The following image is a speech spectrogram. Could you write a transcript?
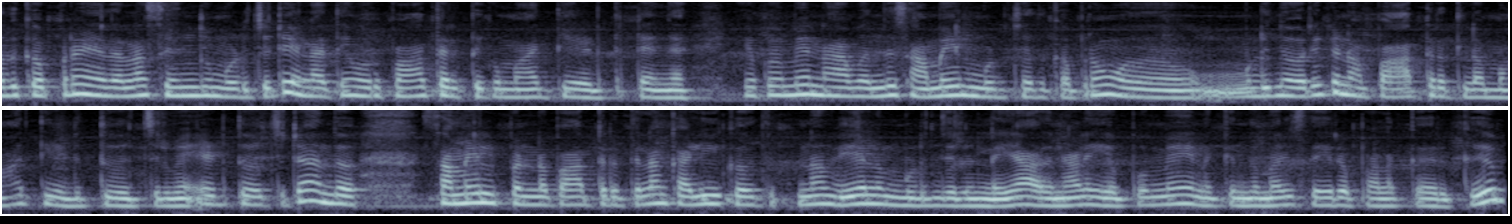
அதுக்கப்புறம் இதெல்லாம் செஞ்சு முடிச்சுட்டு எல்லாத்தையும் ஒரு பாத்திரத்துக்கு மாற்றி எடுத்துட்டேங்க. எப்போவுமே நான் வந்து சமையல் முடிச்சதுக்கப்புறம் முடிஞ்ச வரைக்கும் நான் பாத்திரத்தில் மாற்றி எடுத்து வச்சுருவேன். எடுத்து வச்சுட்டு அந்த சமையல் பண்ண பாத்திரத்தெல்லாம் கழுவி கவுத்துட்டுனா வேலை முடிஞ்சிடும் இல்லையா? அதனால் எப்போவுமே எனக்கு இந்த மாதிரி செய்கிற பழக்கம் இருக்குது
